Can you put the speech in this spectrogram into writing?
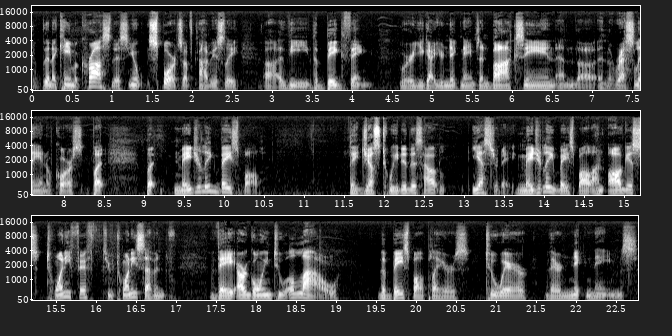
But then I came across this, you know, sports, obviously, uh, the the big thing where you got your nicknames in boxing and the, and the wrestling, of course. But but Major League Baseball, they just tweeted this out yesterday. Major League Baseball on August 25th through 27th, they are going to allow the baseball players to wear their nicknames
